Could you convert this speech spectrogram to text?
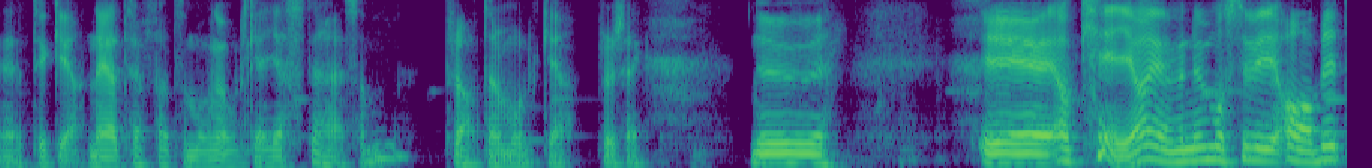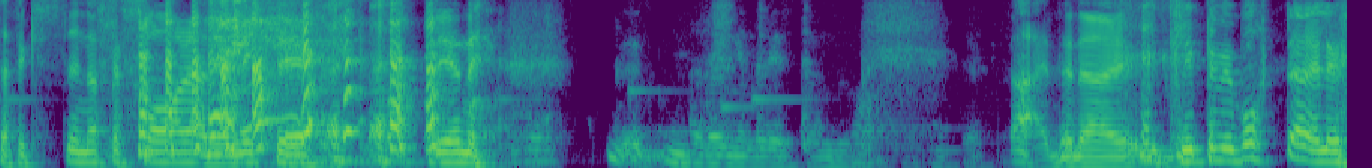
eh, tycker jag, när jag har träffat så många olika gäster här som Mm. pratar om olika projekt. Nu Eh, Okej, ja, ja, men nu måste vi avbryta för Kristina ska svara. Det är en viktig... Det, är en, nej, det där klipper vi bort där eller?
